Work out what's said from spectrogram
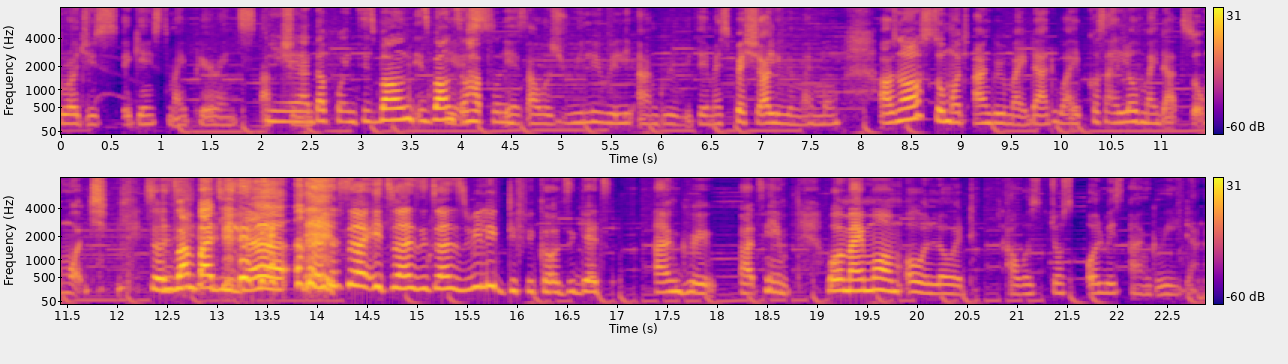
grudges against my parents. Actually. Yeah, at that point, it's bound. It's bound to happen. Yes, I was really, really angry with them, especially with my mom. I was not so much angry with my dad. Why? Because I love my dad so much. So pampered you there. Eh? so it was it was really difficult to get angry at him. But my mom, oh Lord, I was just always angry that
